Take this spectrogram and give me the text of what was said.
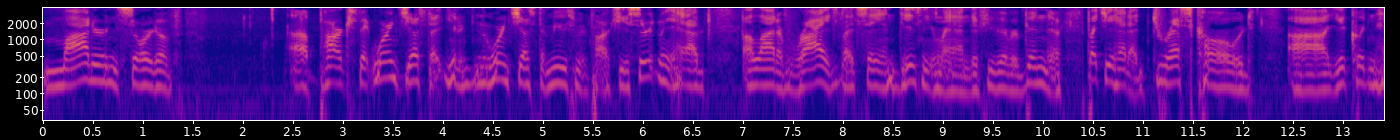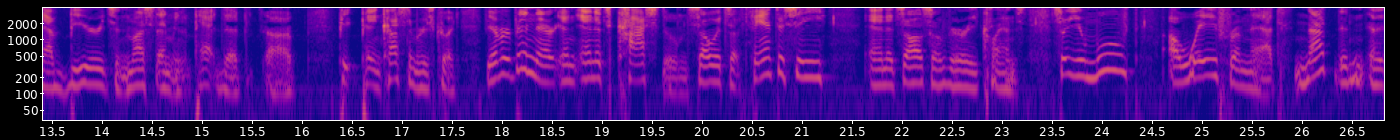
modern sort of uh, parks that weren't just you know weren't just amusement parks. You certainly had a lot of rides, let's say in Disneyland, if you've ever been there. But you had a dress code. Uh, you couldn't have beards and mustache. I mean, the uh, paying customers could. If you've ever been there, and and it's costumed, so it's a fantasy, and it's also very cleansed. So you moved away from that. Not uh,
